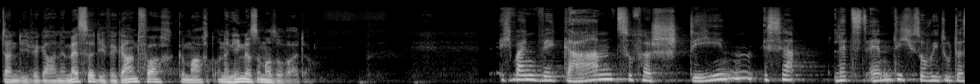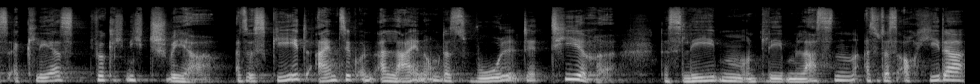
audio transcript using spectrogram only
dann die vegane Messe, die Veganfach gemacht und dann ging das immer so weiter. Ich meine, vegan zu verstehen ist ja letztendlich, so wie du das erklärst, wirklich nicht schwer. Also es geht einzig und allein um das Wohl der Tiere, das Leben und Leben lassen, also dass auch jeder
